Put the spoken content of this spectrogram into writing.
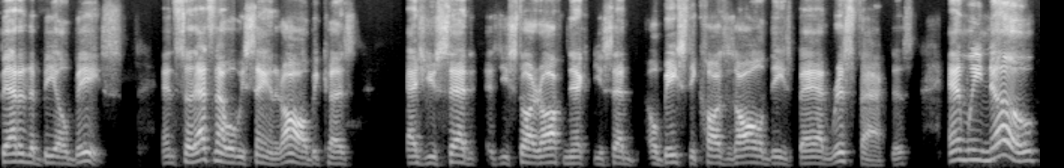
better to be obese. And so that's not what we're saying at all, because as you said, as you started off, Nick, you said obesity causes all of these bad risk factors. And we know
